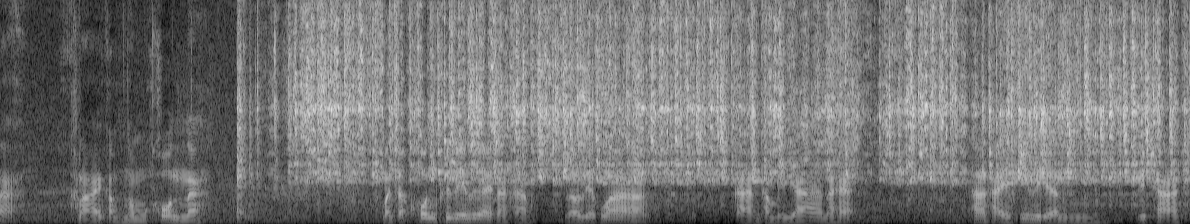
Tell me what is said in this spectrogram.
ณะคล้ายกับนมข้นนะ มันจะข้นขึ้นเรื่อยๆนะครับ เราเรียกว่าการทำยานะฮะ ถ้าใครที่เรียนวิชาเค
